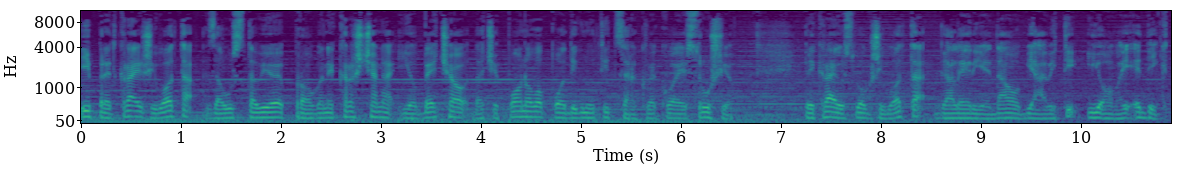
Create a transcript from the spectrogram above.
i pred kraj života zaustavio je progone kršćana i obećao da će ponovo podignuti crkve koje je srušio. Pri kraju svog života galerije je dao objaviti i ovaj edikt.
